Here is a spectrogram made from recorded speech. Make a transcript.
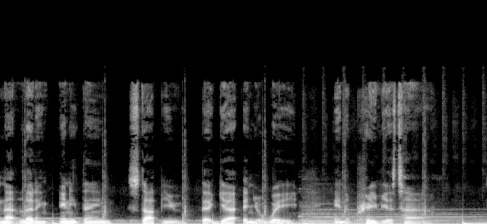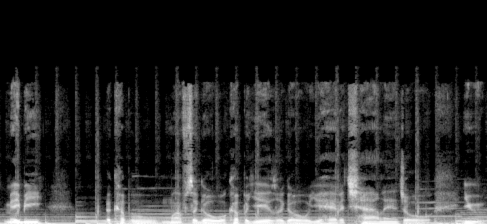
not letting anything stop you that got in your way in the previous time. Maybe a couple months ago or a couple years ago you had a challenge or you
